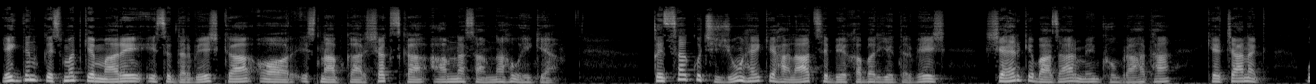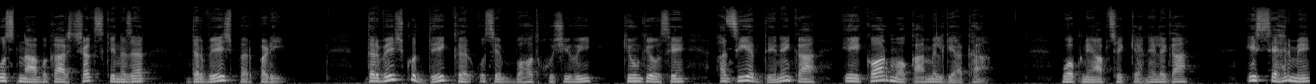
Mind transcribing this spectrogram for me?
ایک دن قسمت کے مارے اس درویش کا اور اس نابکار شخص کا آمنا سامنا ہو ہی گیا۔ قصہ کچھ یوں ہے کہ حالات سے بے خبر یہ درویش شہر کے بازار میں گھوم رہا تھا کہ اچانک اس نابکار شخص کی نظر درویش پر پڑی۔ درویش کو دیکھ کر اسے بہت خوشی ہوئی کیونکہ اسے اذیت دینے کا ایک اور موقع مل گیا تھا۔ وہ اپنے آپ سے کہنے لگا، اس شہر میں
